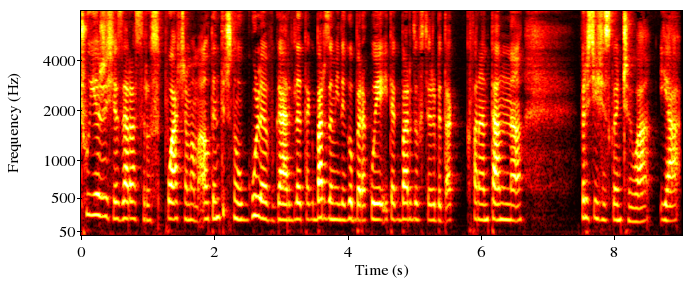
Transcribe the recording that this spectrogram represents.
czuję, że się zaraz rozpłaczę. Mam autentyczną gulę w gardle, tak bardzo mi tego brakuje i tak bardzo chcę, żeby ta kwarantanna wreszcie się skończyła. Ja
